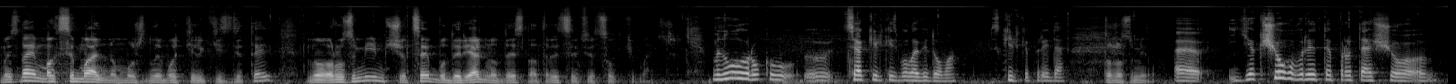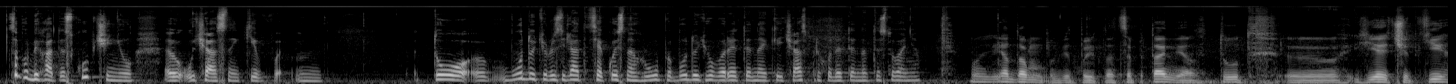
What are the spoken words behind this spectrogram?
Ми знаємо максимально можливу кількість дітей, але розуміємо, що це буде реально десь на 30% менше. Минулого року е, ця кількість була відома. Скільки прийде? То розуміло. Е, Якщо говорити про те, що запобігати скупченню е, учасників, то е, будуть розділятися якось на групи, будуть говорити на який час приходити на тестування. Ну, я дам відповідь на це питання. Тут е, є чіткі,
